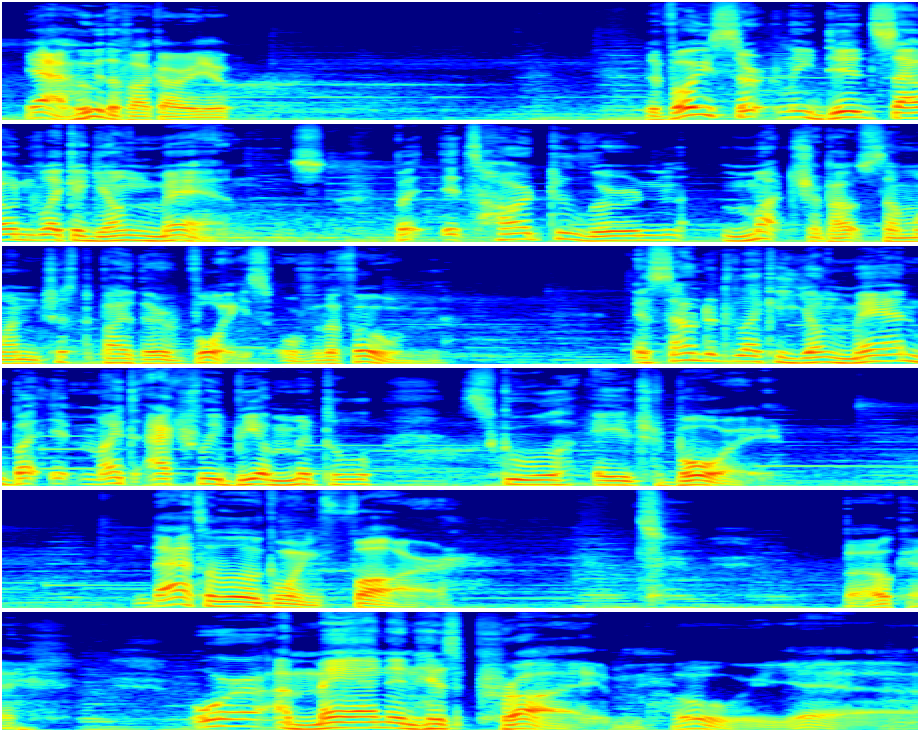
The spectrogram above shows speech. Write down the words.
yeah, who the fuck are you? The voice certainly did sound like a young man's, but it's hard to learn much about someone just by their voice over the phone. It sounded like a young man, but it might actually be a middle school aged boy. That's a little going far. But okay. Or a man in his prime. Oh, yeah.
